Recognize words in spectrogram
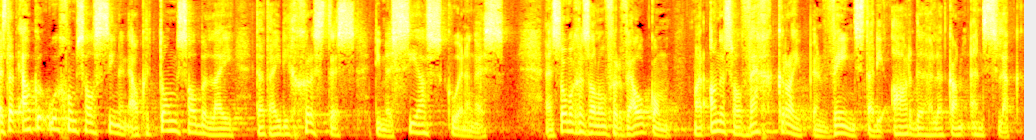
is dat elke oog hom sal sien en elke tong sal bely dat hy die Christus, die Messias koning is. En sommige sal hom verwelkom, maar ander sal wegkruip en wens dat die aarde hulle kan insluk.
